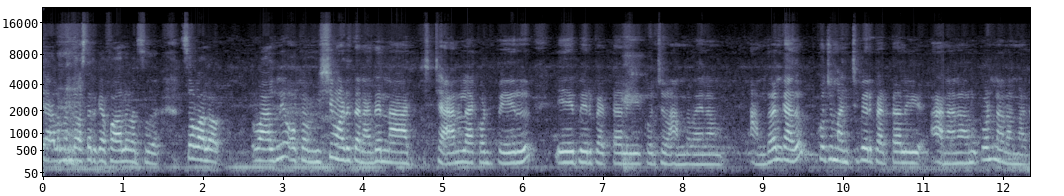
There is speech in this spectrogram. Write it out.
చాలామంది వస్తారు కదా ఫాలోవర్స్ సో వాళ్ళ వాళ్ళని ఒక విషయం అడుగుతాను. అదే నా ఛానల్ అకౌంట్ పేరు ఏ పేరు పెట్టాలి కొంచెం అందమైన అందమని కాదు కొంచెం మంచి పేరు పెట్టాలి అని అని అనుకుంటున్నాను అనమాట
